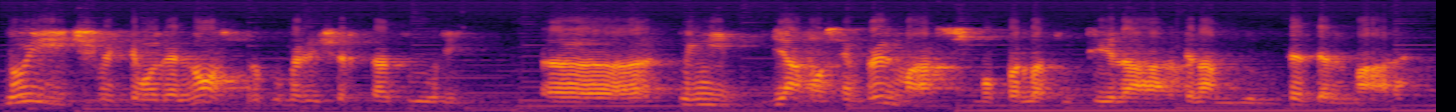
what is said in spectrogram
Noi ci mettiamo del nostro come ricercatori, eh, quindi diamo sempre il massimo per la tutela dell'ambiente e del mare.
